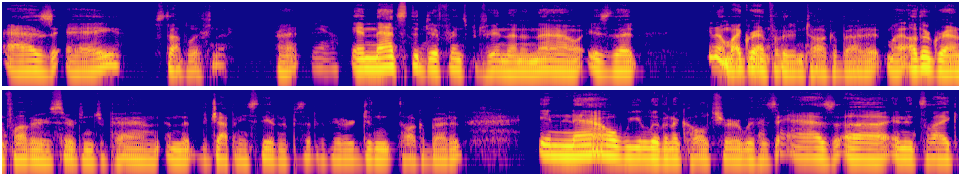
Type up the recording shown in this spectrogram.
"as a," stop listening. Right. Yeah. And that's the difference between then and now is that you know, my grandfather didn't talk about it. My other grandfather, who served in Japan and the, the Japanese theater and the Pacific theater, didn't talk about it. And now we live in a culture with this as, uh, and it's like,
